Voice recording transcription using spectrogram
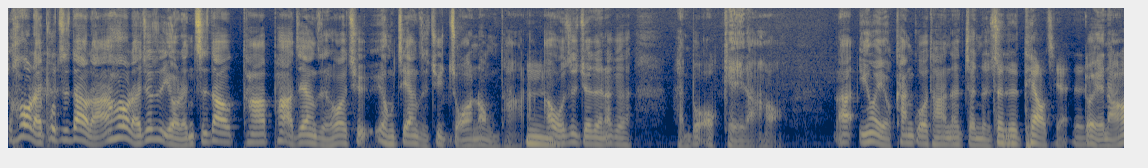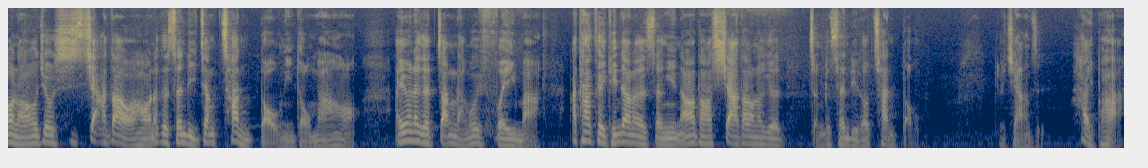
后来不知道了，啊，后来就是有人知道他怕这样子，或去用这样子去捉弄他啊，我是觉得那个很不 OK 了哈。那因为有看过他，那真的是真的跳起来的？对，然后然后就是吓到啊哈，那个身体这样颤抖，你懂吗哈？啊，因为那个蟑螂会飞嘛，他可以听到那个声音，然后他吓到那个整个身体都颤抖，就这样子害怕。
